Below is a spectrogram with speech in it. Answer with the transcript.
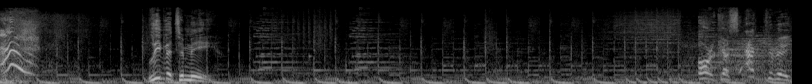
Ah! Leave it to me. Arcus, activate!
